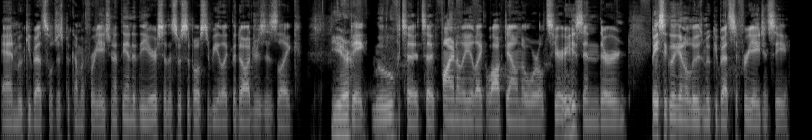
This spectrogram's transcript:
and Mookie Betts will just become a free agent at the end of the year. So this was supposed to be like the Dodgers is like Year. big move to to finally like lock down the World Series, and they're basically going to lose Mookie Betts to free agency,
